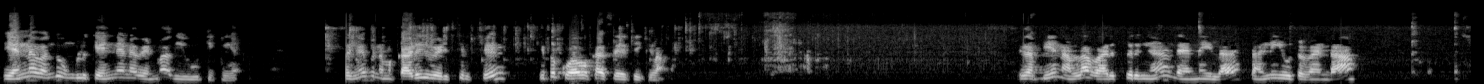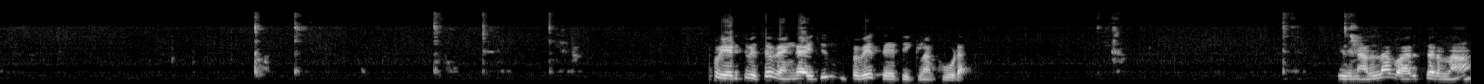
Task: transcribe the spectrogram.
எண்ணெய் வந்து உங்களுக்கு என்னென்ன வேணுமோ அதை ஊற்றிக்குங்க இப்ப நம்ம கடுகு வெடிச்சிருச்சு. இப்ப கோவக்காய் சேர்த்திக்கலாம். இது அப்படியே நல்லா வறுத்துருங்க அந்த எண்ணெயில. தண்ணி ஊற்ற வேண்டாம். இப்போ எடுத்து வச்ச வெங்காயத்தையும் இப்பவே சேர்த்திக்கலாம் கூட. இது நல்லா வறுத்தரலாம்.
